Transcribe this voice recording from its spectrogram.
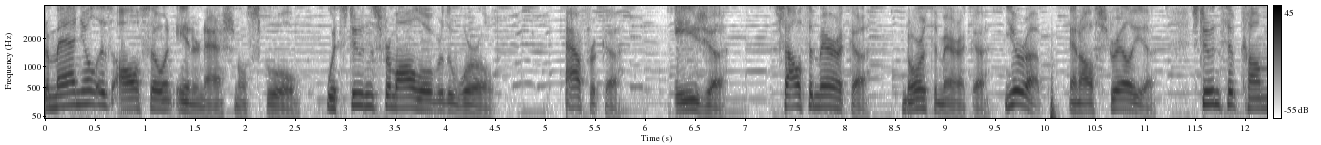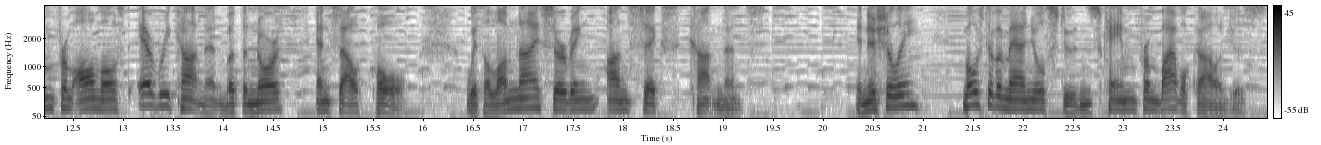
Emmanuel is also an international school with students from all over the world Africa, Asia, South America, North America, Europe, and Australia. Students have come from almost every continent but the North and South Pole, with alumni serving on six continents. Initially, most of Emmanuel's students came from Bible colleges.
